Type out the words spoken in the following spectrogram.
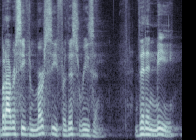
But I received mercy for this reason that in me,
